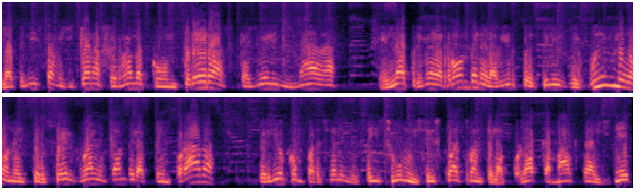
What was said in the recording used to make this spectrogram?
la tenista mexicana Fernanda Contreras cayó eliminada en la primera ronda en el abierto de tenis de Wimbledon, el tercer Grand Slam de la temporada. Perdió con parciales de 6-1 y 6-4 ante la polaca Magda Linet.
